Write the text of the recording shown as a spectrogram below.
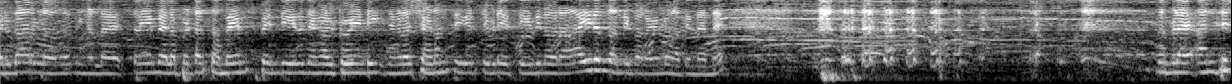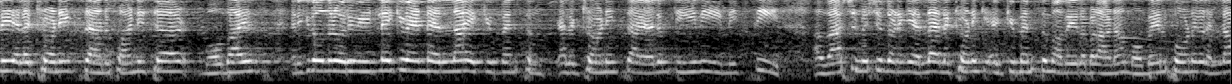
കരുതാറുള്ളത് നിങ്ങളുടെ ഇത്രയും വിലപ്പെട്ട സമയം സ്പെൻഡ് ചെയ്ത് ഞങ്ങൾക്ക് വേണ്ടി ഞങ്ങളെ ക്ഷണം സ്വീകരിച്ച് ഇവിടെ എത്തിയതിന് ഒരായിരം നന്ദി പറയുന്നു ആദ്യം തന്നെ. നമ്മുടെ Anjali electronics and furniture mobiles എനിക്ക് തോന്നുന്നു ഒരു വീട്ടിലേക്ക് വേണ്ട എല്ലാ എക്യുപ്മെന്റ്സും ഇലക്ട്രോണിക്സ് ആയാലും T V mixie washing machine തുടങ്ങിയ എല്ലാ ഇലക്ട്രോണിക് എക്യുപ്മെന്റ്സും അവൈലബിൾ ആണ്. മൊബൈൽ ഫോണുകൾ എല്ലാ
